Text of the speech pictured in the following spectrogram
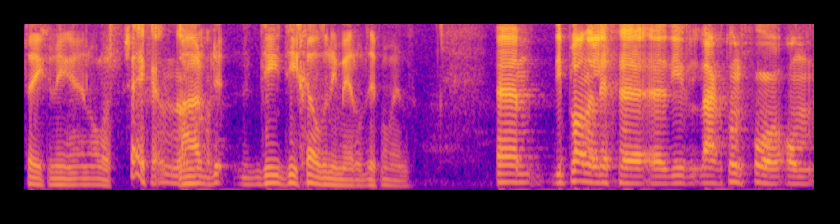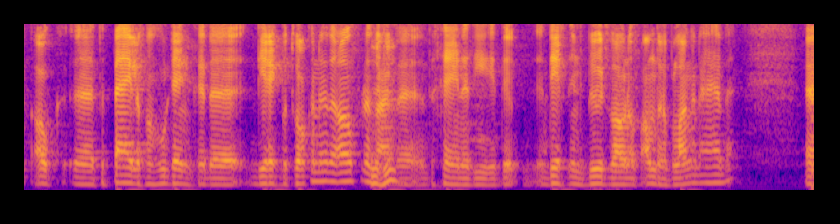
tekeningen en alles. Zeker. Maar die, die, die gelden niet meer op dit moment. Ehm, die plannen liggen, eh, die lagen toen voor om ook eh, te peilen van hoe denken de direct betrokkenen erover. Dat waren de, degenen die de- dicht in de buurt wonen of andere belangen daar hebben. Eh,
